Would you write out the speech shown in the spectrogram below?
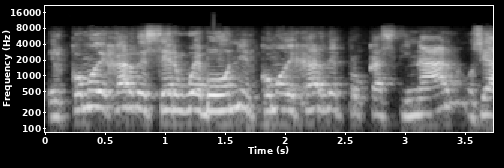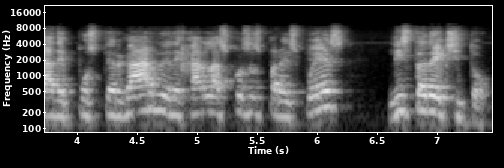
El cómo dejar de ser huevón, el cómo dejar de procrastinar, o sea, de postergar, de dejar las cosas para después, Lista de éxito.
